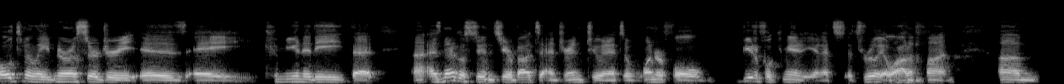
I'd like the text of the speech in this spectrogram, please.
ultimately neurosurgery is a community that uh, as medical students you're about to enter into, and it's a wonderful, beautiful community, and it's it's really a lot of fun. Um,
